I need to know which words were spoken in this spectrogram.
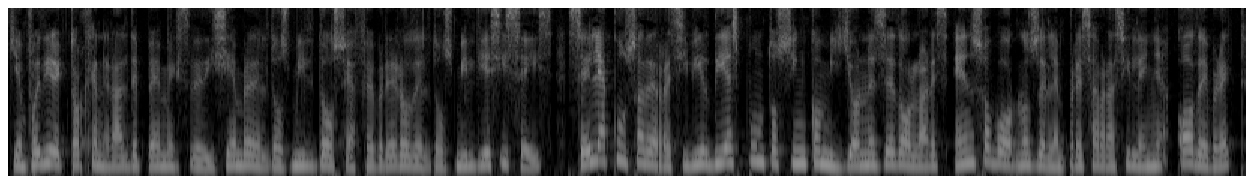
quien fue director general de Pemex de diciembre del 2012 a febrero del 2016, se le acusa de recibir 10.5 millones de dólares en sobornos de la empresa brasileña Odebrecht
